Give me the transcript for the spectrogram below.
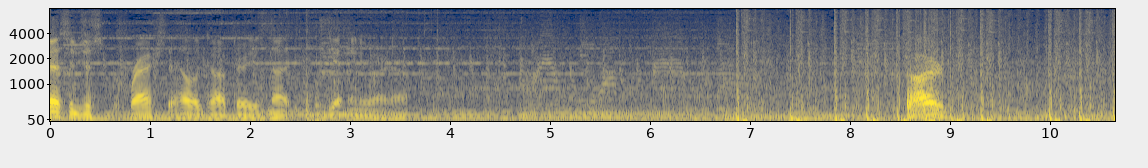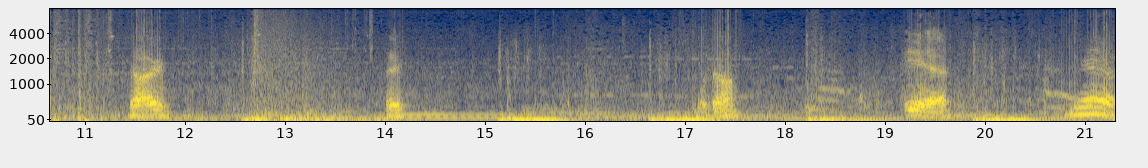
Guy should just crash the helicopter. He's not getting anywhere now. Tired. Tired. Hey. Go down. Yeah. Yeah.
